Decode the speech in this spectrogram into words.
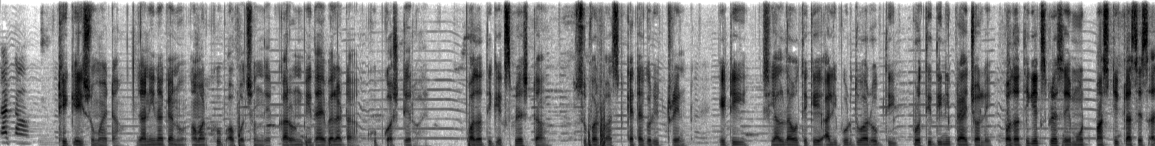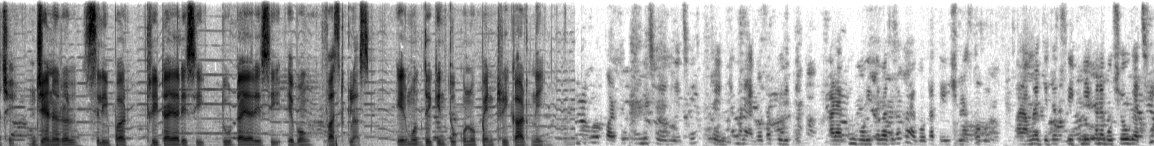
টাটা। ঠিক এই সময়টা। জানি না কেন, আমার খুব অপছন্দের। কারণ বিদায় বেলাটা খুব কষ্টের হয়। পদাতিক এক্সপ্রেসটা সুপারফাস্ট ক্যাটাগরির ট্রেন। এটি শিয়ালদাহ থেকে আলিপুরদুয়ার অবধি প্রতিদিনই প্রায় চলে। পদাতিক এক্সপ্রেসে মোট পাঁচটি ক্লাসেস আছে। General, sleeper three tier AC two tier AC এবং ফার্স্ট ক্লাস। এর মধ্যে কিন্তু কোনো পেন্ট্রি কার নেই। ছেড়ে দিয়েছে ট্রেনটা মানে এগারোটা কুড়িতে। আর এখন ঘড়িতে বাজে দেখো এগারোটা তেইশ মতো। আর আমরা যে যার সিট নিয়ে এখানে বসেও গেছি।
